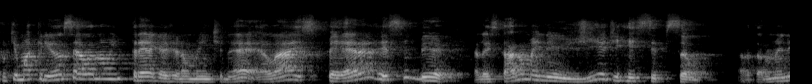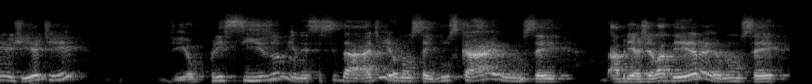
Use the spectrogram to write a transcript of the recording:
porque uma criança ela não entrega geralmente, né? Ela espera receber. Ela está numa energia de recepção. Ela está numa energia de, de eu preciso, minha necessidade, eu não sei buscar, eu não sei abrir a geladeira, eu não sei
